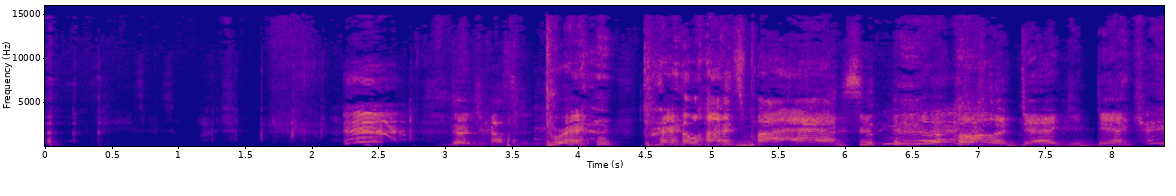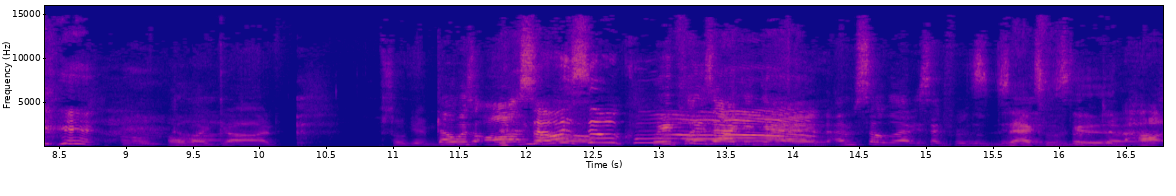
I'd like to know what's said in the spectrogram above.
Damn it. No, Joe Costa didn't. Prayer, prayer lines my ass. Holler, Derrick, you dick. Oh, oh my god. I'm so getting That was awesome. That was so cool. Wait, play Zach again. I'm so glad he said Fruit Loop. Zach's Dingus. was So good. dope. How,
